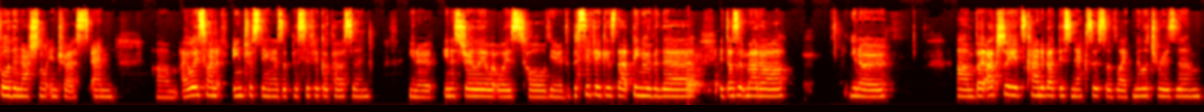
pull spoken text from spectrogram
for the national interests and um, i always find it interesting as a pacifica person you know in australia we're always told you know the pacific is that thing over there. It doesn't matter you know. Um, but actually it's kind of at this nexus of like militarism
